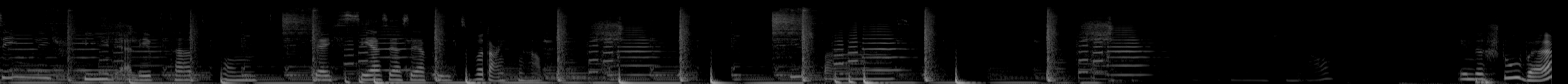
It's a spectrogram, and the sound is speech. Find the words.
ziemlich viel erlebt hat und der ich sehr, sehr, sehr viel zu verdanken habe. Viel Spaß! Ich mache das noch schnell auf. In der Stube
